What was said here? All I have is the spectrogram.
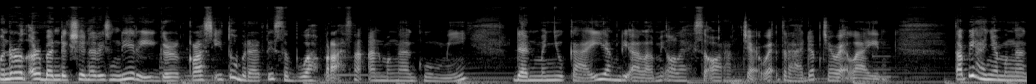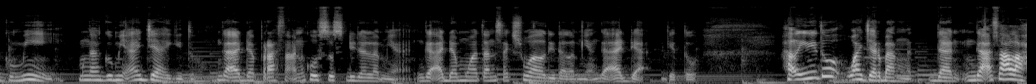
Menurut Urban Dictionary sendiri, girl crush itu berarti sebuah perasaan mengagumi dan menyukai yang dialami oleh seorang cewek terhadap cewek lain. Tapi hanya mengagumi, mengagumi aja gitu. Nggak ada perasaan khusus di dalamnya, nggak ada muatan seksual di dalamnya, nggak ada gitu. Hal ini tuh wajar banget dan nggak salah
